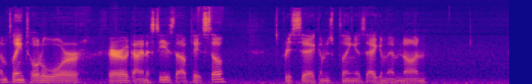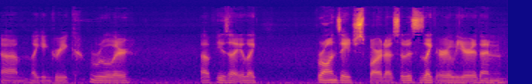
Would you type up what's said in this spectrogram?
I'm playing Total War Pharaoh Dynasties, the update still. It's pretty sick. I'm just playing as Agamemnon, um, like a Greek ruler. Of he's like, like Bronze Age Sparta, so this is like earlier than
